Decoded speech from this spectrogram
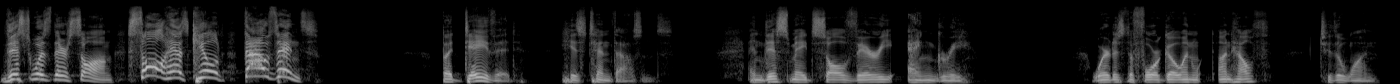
This was their song Saul has killed thousands, but David his ten thousands. And this made Saul very angry. Where does the four go in unhealth? To the one.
